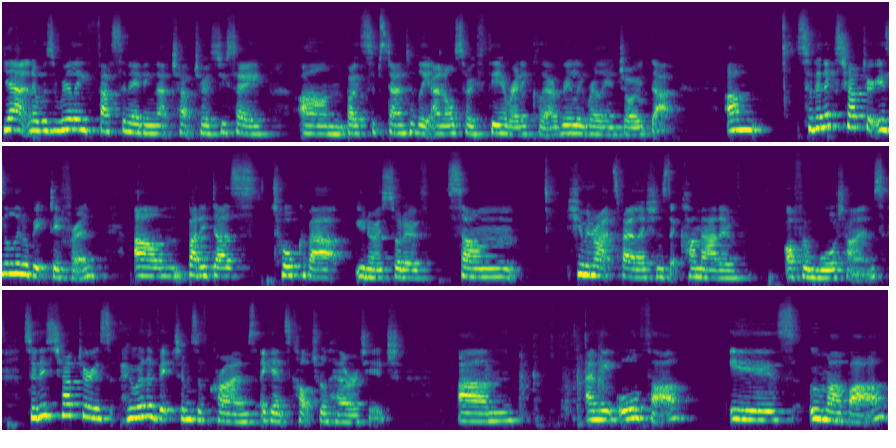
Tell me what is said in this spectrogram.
Yeah, and it was really fascinating that chapter, as you say, um, both substantively and also theoretically. I really, really enjoyed that. Um, so the next chapter is a little bit different, um, but it does talk about, you know, sort of some human rights violations that come out of often war times. So this chapter is who are the victims of crimes against cultural heritage, um, and the author is Oumar Ba.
